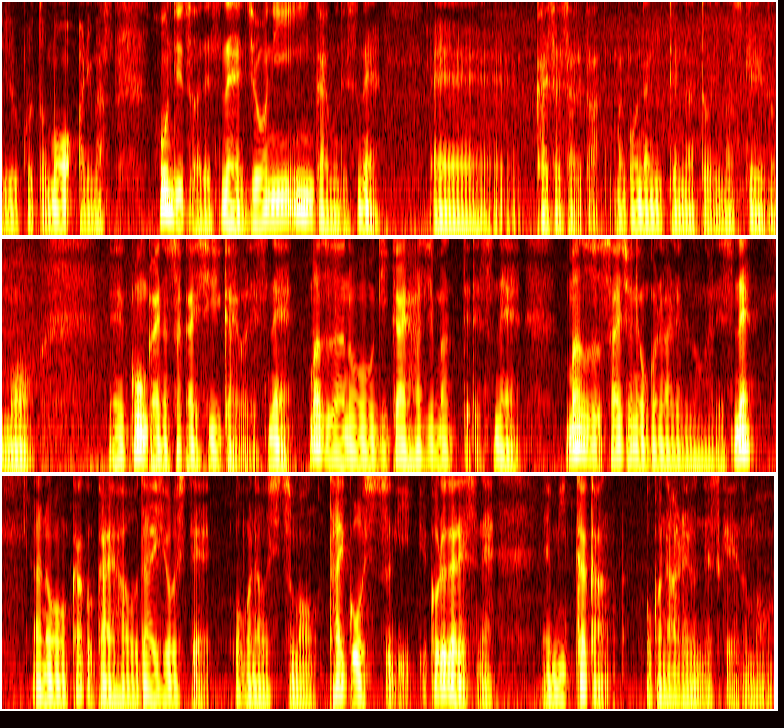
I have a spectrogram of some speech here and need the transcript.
いうこともあります。本日はですね常任委員会もですね、えー、開催された、まあ、こんな日程になっておりますけれども、えー、今回の堺市議会はですねまずあの議会始まってですねまず最初に行われるのがですねあの各会派を代表して行う質問対抗質疑これがですね3日間行われるんですけれども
